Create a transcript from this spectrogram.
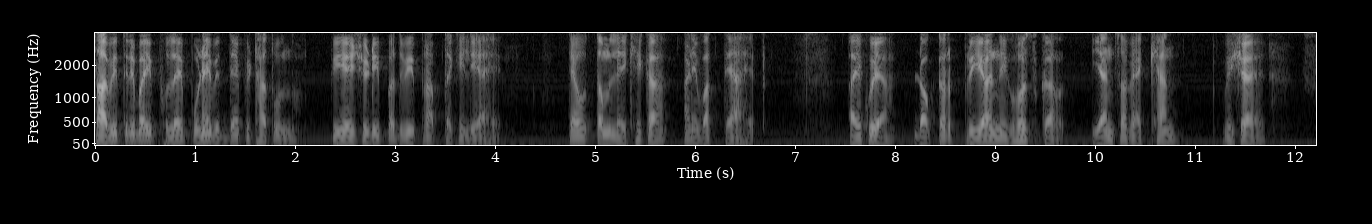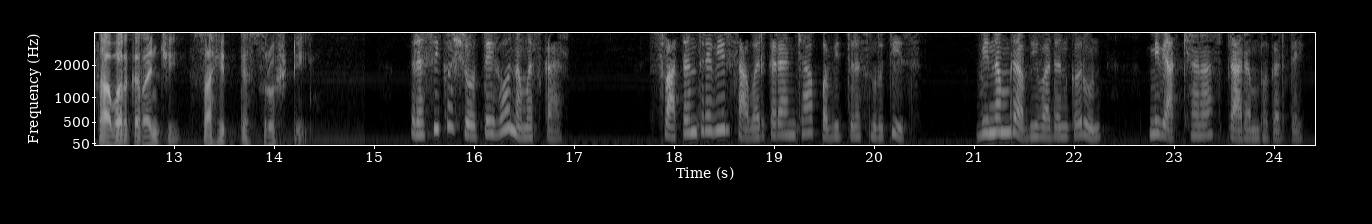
सावित्रीबाई फुले पुणे विद्यापीठातून पीएचडी पदवी प्राप्त केली आहे. त्या उत्तम लेखिका आणि वक्त्या आहेत. ऐकूया डॉक्टर प्रिया निघोजकर यांचं व्याख्यान विषय सावरकरांची साहित्यसृष्टी. रसिक श्रोते हो नमस्कार. स्वातंत्र्यवीर सावरकरांच्या पवित्र स्मृतीस विनम्र अभिवादन करून मी व्याख्यानास प्रारंभ करते.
